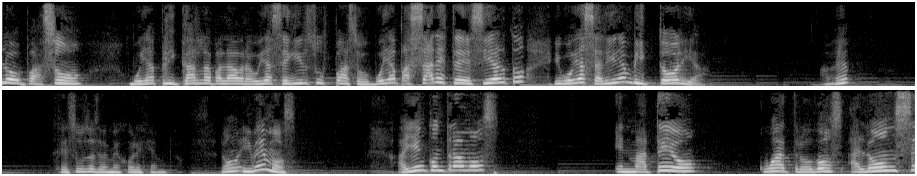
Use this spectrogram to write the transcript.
lo pasó, voy a aplicar la palabra, voy a seguir sus pasos, voy a pasar este desierto y voy a salir en victoria. Amén. Jesús es el mejor ejemplo. ¿no? Y vemos, ahí encontramos en Mateo 4, 2 al 11,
